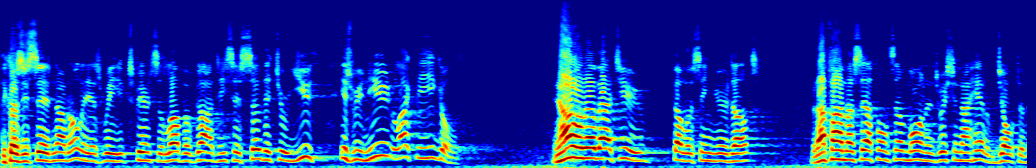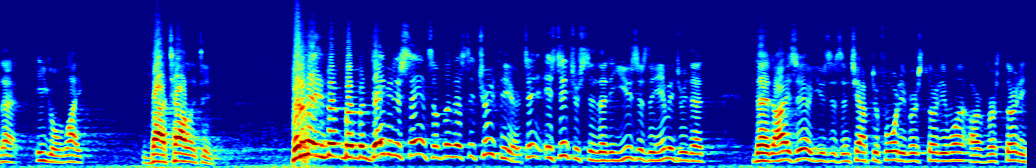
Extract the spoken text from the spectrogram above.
Because he said, not only as we experience the love of God, he says, so that your youth is renewed like the eagles. And I don't know about you, fellow senior adults, but I find myself on some mornings wishing I had a jolt of that eagle like vitality. But, I mean, but, but, but David is saying something that's the truth here. It's, it's interesting that he uses the imagery that, that Isaiah uses in chapter 40, verse 31, or verse 30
